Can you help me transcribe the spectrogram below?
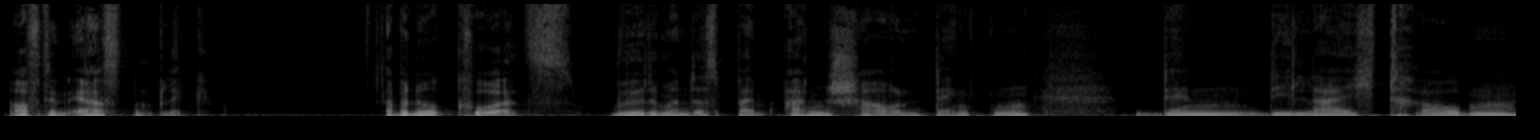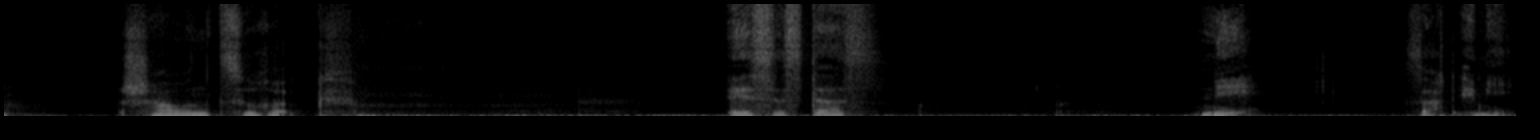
Auf den ersten Blick. Aber nur kurz würde man das beim Anschauen denken, denn die Laichtrauben schauen zurück. Ist es das? Nee, sagt Emmy.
